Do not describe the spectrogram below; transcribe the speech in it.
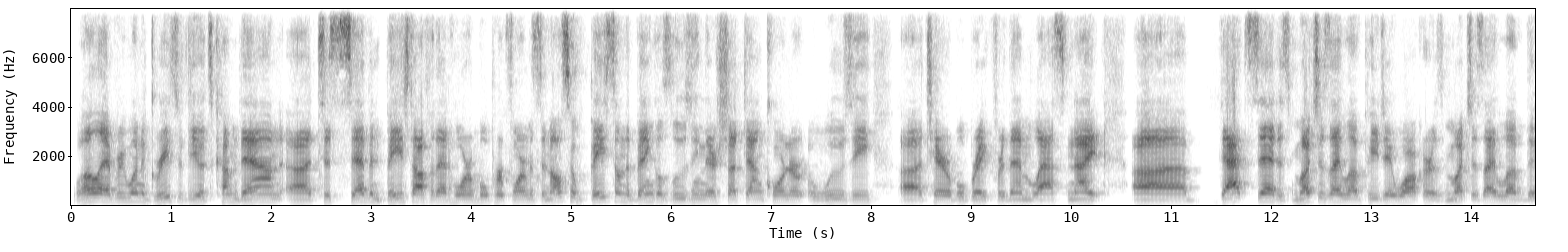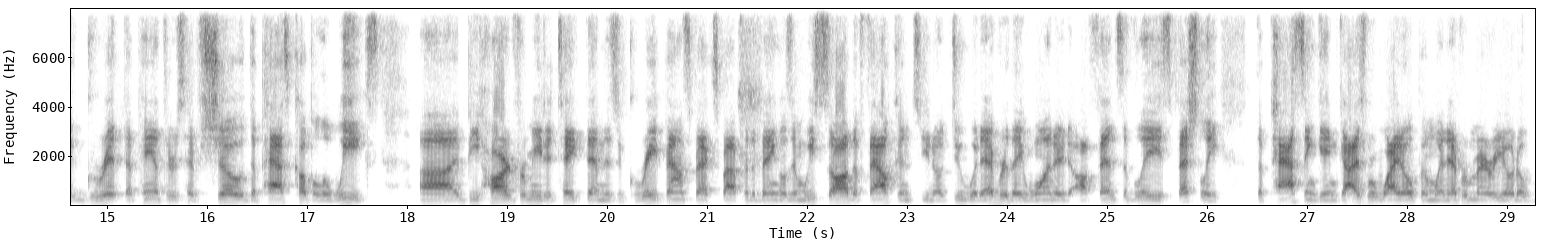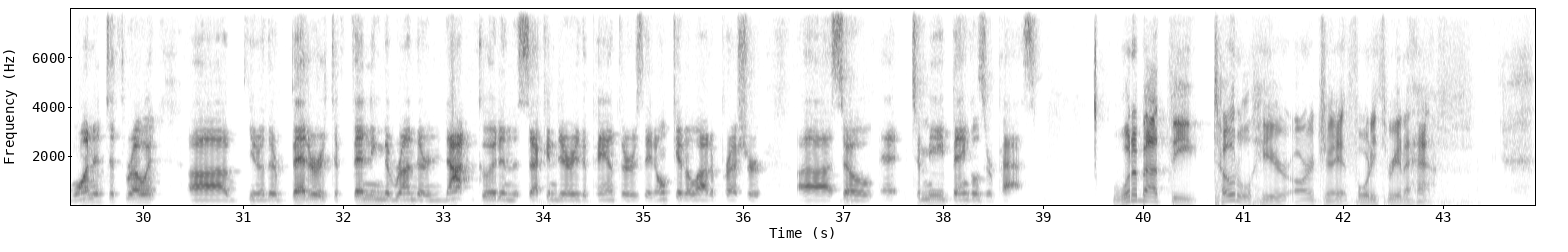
Well, everyone agrees with you. It's come down uh, to seven based off of that horrible performance and also based on the Bengals losing their shutdown corner, Awuzie. Uh, terrible break for them last night. Uh, that said, as much as I love PJ Walker, as much as I love the grit the Panthers have showed the past couple of weeks, uh, it'd be hard for me to take them. There's a great bounce back spot for the Bengals, and we saw the Falcons, you know, do whatever they wanted offensively, especially the passing game. Guys were wide open whenever Mariota wanted to throw it. Uh, you know, they're better at defending the run. They're not good in the secondary, the Panthers. They don't get a lot of pressure. Uh, so uh, to me, Bengals are pass. What about the total here, RJ, at 43 and a half?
